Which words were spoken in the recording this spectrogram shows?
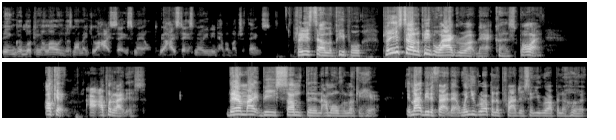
Being good looking alone does not make you a high status male. To be a high status male, you need to have a bunch of things. please tell the people, please tell the people where I grew up that, because boy, okay, I, I'll put it like this. There might be something I'm overlooking here. It might be the fact that when you grow up in the projects and you grow up in the hood,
